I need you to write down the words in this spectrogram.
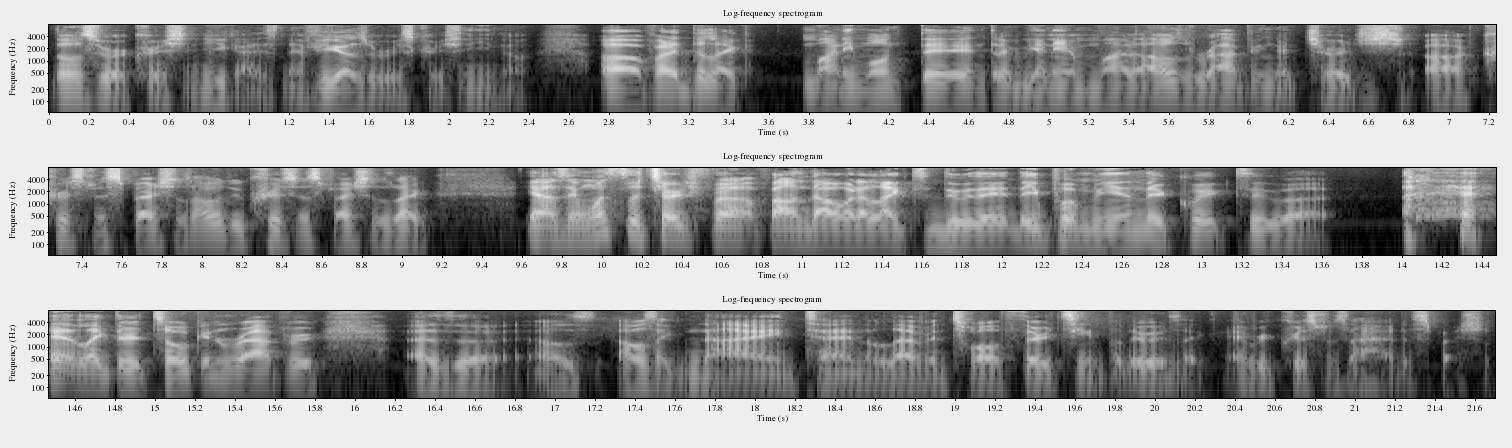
Those who are Christian, you guys know. If you guys were raised Christian, you know. Uh, but I did like Manny Monte, Entre Bien y Mal. I was rapping at church. Uh, Christmas specials. I would do Christmas specials. Like, you know, I'm saying once the church found out what I like to do, they they put me in there quick to uh, like their token rapper. As a, I was I was like 9, 10, 11, 12, 13, but it was like every Christmas I had a special.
